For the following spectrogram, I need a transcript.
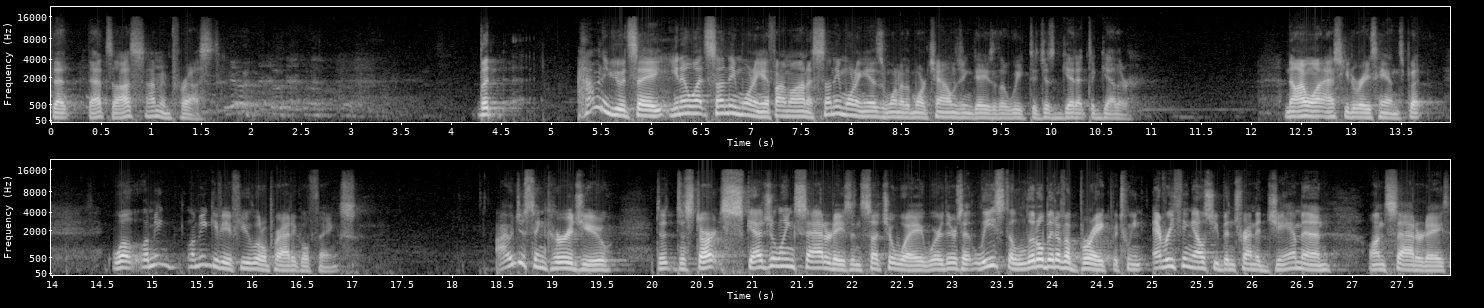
that that's us? I'm impressed. But how many of you would say, you know what, Sunday morning, if I'm honest, Sunday morning is one of the more challenging days of the week to just get it together? Now, I won't ask you to raise hands, but well, let me, let me give you a few little practical things. I would just encourage you to, to start scheduling Saturdays in such a way where there's at least a little bit of a break between everything else you've been trying to jam in on Saturdays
